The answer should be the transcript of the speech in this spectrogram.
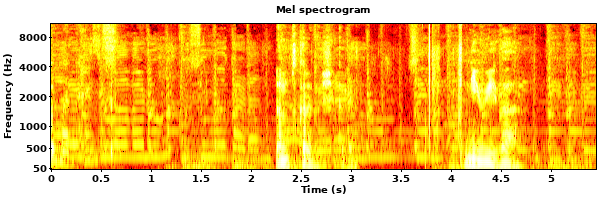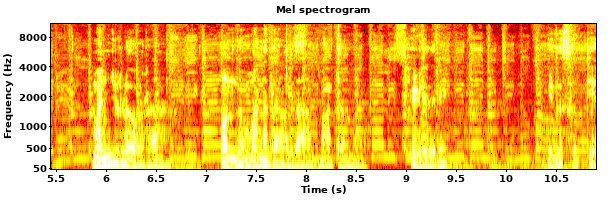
ತುಂಬ ಥ್ಯಾಂಕ್ಸ್ ನಮಸ್ಕಾರ ವೀಕ್ಷಕರೇ. ನೀವೀಗ ಮಂಜುಳ ಅವರ ಒಂದು ಮನದಾಳದ ಮಾತನ್ನು ಕೇಳಿದರೆ. ಇದು ಸತ್ಯ.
